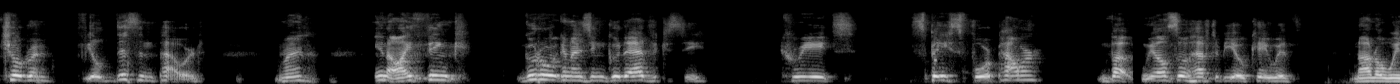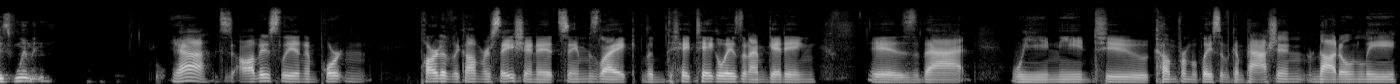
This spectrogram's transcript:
children feel disempowered, right? You know, I think good organizing, good advocacy creates space for power, but we also have to be okay with not always winning. Yeah, it's obviously an important part of the conversation. It seems like the t- takeaways that I'm getting is that we need to come from a place of compassion, not only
